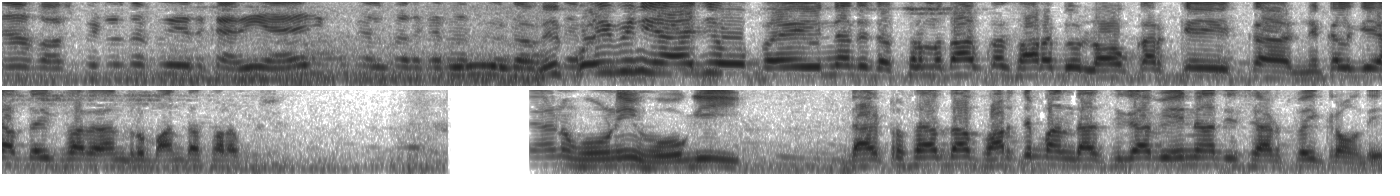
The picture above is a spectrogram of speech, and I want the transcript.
ਹਾਂ ਹਸਪੀਟਲ ਦਾ ਕੋਈ ਅਧਿਕਾਰੀ ਆਇਆ ਜੀ ਕੋਈ ਗੱਲਬਾਤ ਕਰਨ ਵਾਸਤੇ ਕੋਈ ਨਹੀਂ ਡਾਕਟਰ ਕੋਈ ਵੀ ਨਹੀਂ ਆਇਆ ਜੀ ਉਹ ਇਹਨਾਂ ਦੇ ਦੱਸਣ ਮੁਤਾਬਕ ਸਾਰਾ ਵੀ ਉਹ ਲੌਕ ਕਰਕੇ ਇੱਕ ਨਿਕਲ ਗਿਆ ਆਪਦਾ ਹੀ ਅੰਦਰੋਂ ਬੰਦ ਆ ਸਾਰਾ ਕੁਝ ਐਨ ਹੋਣੀ ਹੋਗੀ ਡਾਕਟਰ ਸਾਹਿਬ ਦਾ ਫਰਜ਼ ਬੰਦਾ ਸੀਗਾ ਵੀ ਇਹਨਾਂ ਦੀ ਸੈਟੀਸਫਾਈ ਕਰਾਉਂਦੇ।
